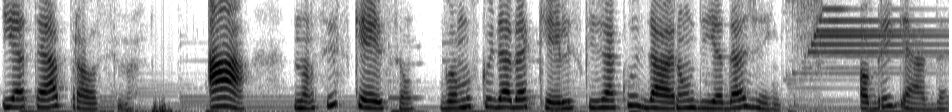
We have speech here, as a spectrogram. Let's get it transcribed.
e até a próxima! Ah! Não se esqueçam, vamos cuidar daqueles que já cuidaram o dia da gente. Obrigada!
